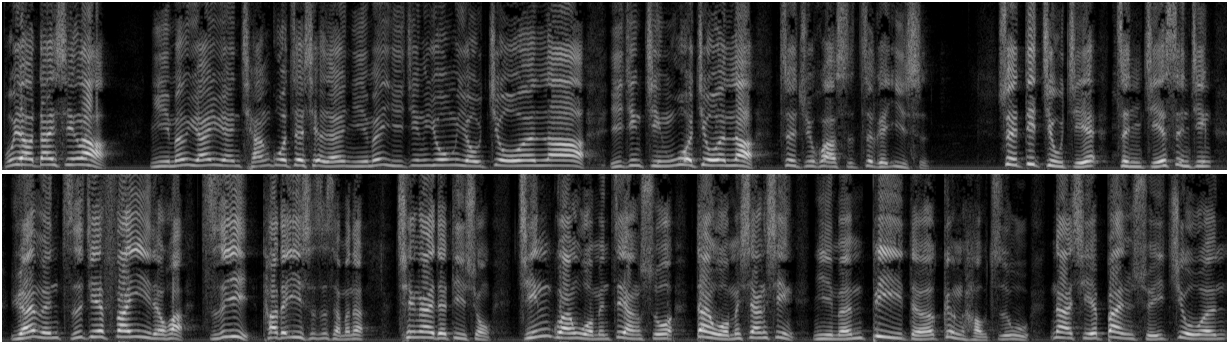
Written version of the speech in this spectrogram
不要担心了，你们远远强过这些人，你们已经拥有救恩了，已经紧握救恩了。这句话是这个意思。所以第九节整节圣经原文直接翻译的话，直译它的意思是什么呢？亲爱的弟兄，尽管我们这样说，但我们相信你们必得更好之物，那些伴随救恩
